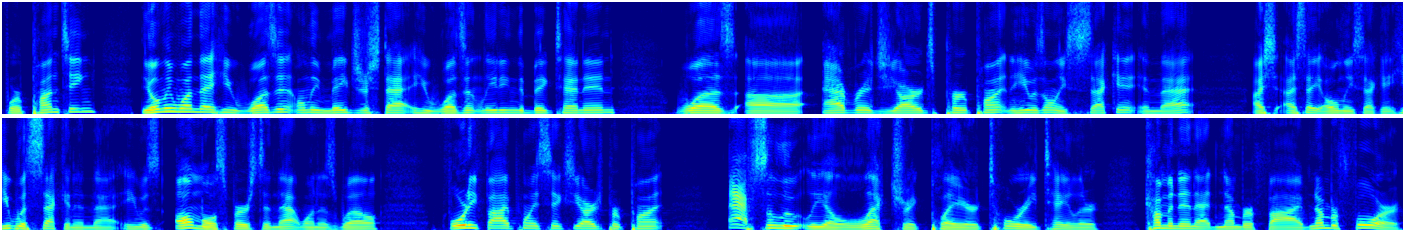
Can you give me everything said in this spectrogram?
for punting. The only one that he wasn't, only major stat he wasn't leading the Big Ten in was uh, average yards per punt, and he was only second in that. I, sh- I say only second. He was second in that. He was almost first in that one as well. 45.6 yards per punt. Absolutely electric player, Tory Taylor, coming in at number five. Number four,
